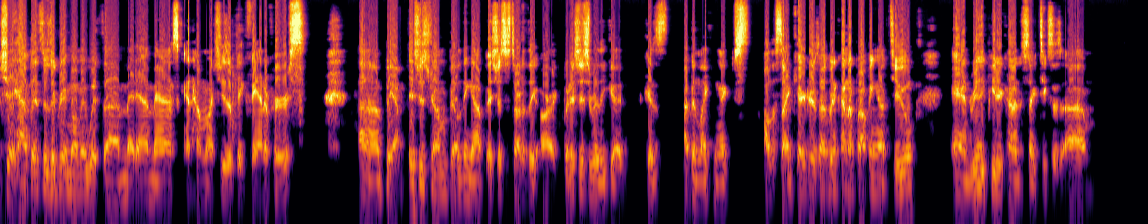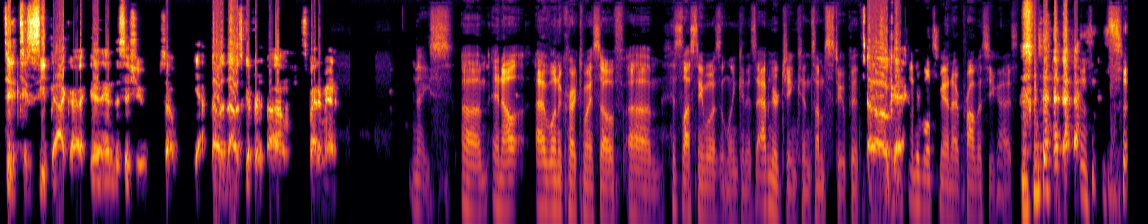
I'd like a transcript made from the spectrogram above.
shit happens. There's a great moment with uh, Madame Mask and how much she's a big fan of hers. Uh, but yeah, it's just drama building up. It's just the start of the arc, but it's just really good because I've been liking like just all the side characters I've been kind of popping up too, and really Peter kind of just like takes us um takes a seat back uh, in, in, this issue. So yeah, that was that was good for um, Spider Man. Nice. Um, and I'll I want to correct myself. Um, his last name wasn't Lincoln. It's Abner Jenkins. I'm stupid. Oh, okay. Thunderbolts fan. I promise you guys. so,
